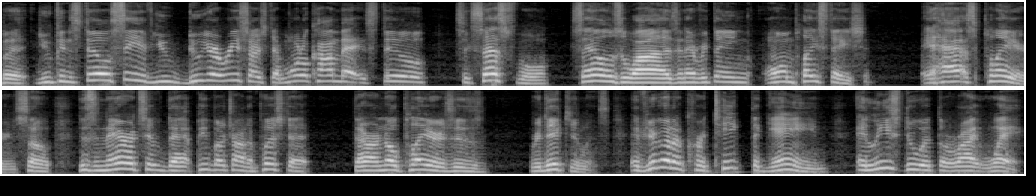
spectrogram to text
But you can still see if you do your research that Mortal Kombat is still successful sales wise and everything on PlayStation. It has players. So this narrative that people are trying to push that there are no players is ridiculous. If you're going to critique the game, at least do it the right way.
